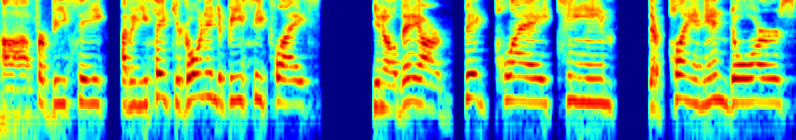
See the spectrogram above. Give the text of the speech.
uh, for BC. I mean, you think you're going into BC Place. You know they are big play team. They're playing indoors.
